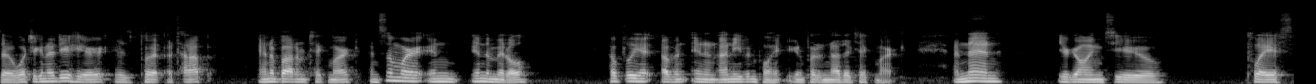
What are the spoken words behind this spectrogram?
So what you're going to do here is put a top and a bottom tick mark, and somewhere in, in the middle, hopefully of an, in an uneven point, you're going to put another tick mark. And then you're going to place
